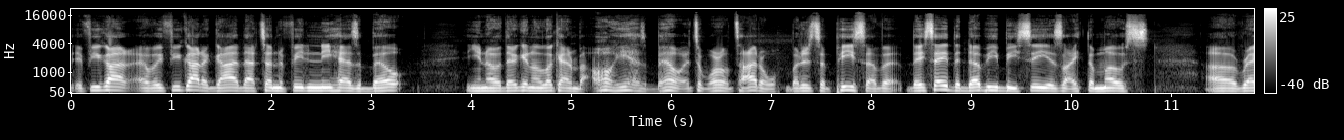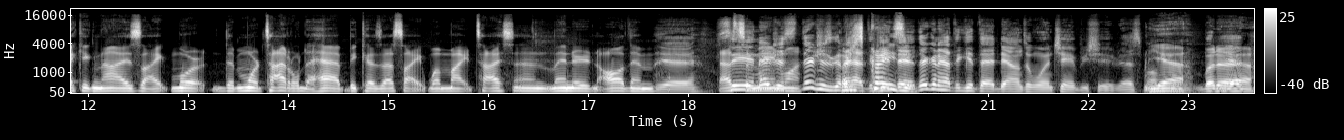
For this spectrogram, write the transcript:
if you got if you got a guy that's undefeated and he has a belt, you know they're gonna look at him, but oh, he has a belt. It's a world title, but it's a piece of it. They say the WBC is like the most uh, recognized, like more the more title to have because that's like what Mike Tyson, Leonard, and all them. Yeah. That's See, the and they're main just one. they're just gonna have to get crazy. that. They're gonna have to get that down to one championship. That's my Yeah. point. But uh, Yeah.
